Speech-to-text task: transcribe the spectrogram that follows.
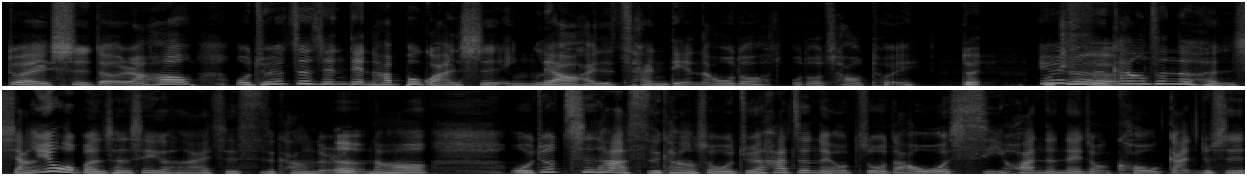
对，是的。然后我觉得这间店它不管是饮料还是餐点啊，我都我都超推。对，因为司康真的很香，因为我本身是一个很爱吃司康的人，嗯然后我就吃它的司康的时候，我觉得它真的有做到我喜欢的那种口感，就是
